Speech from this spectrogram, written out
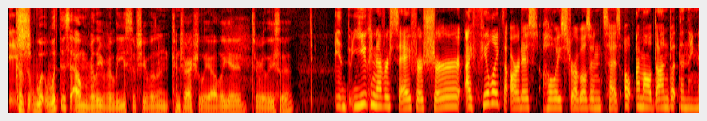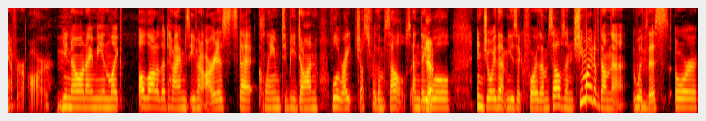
Because w- would this album really release if she wasn't contractually obligated to release it? You can never say for sure. I feel like the artist always struggles and says, "Oh, I'm all done," but then they never are. You hmm. know what I mean? Like a lot of the times even artists that claim to be done will write just for themselves and they Yeah. will enjoy that music for themselves and she might have done that with hmm. this or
